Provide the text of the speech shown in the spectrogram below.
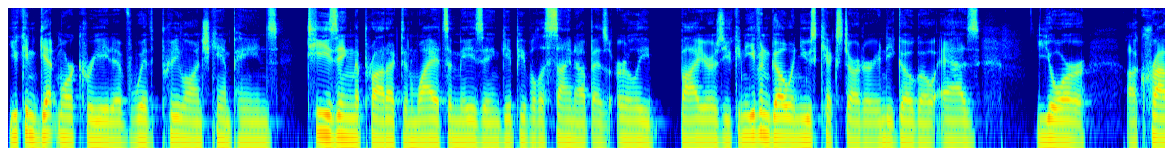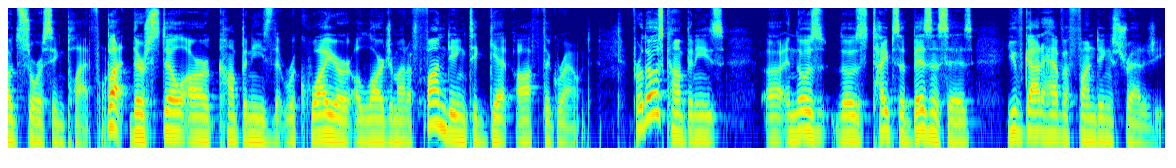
you can get more creative with pre launch campaigns teasing the product and why it's amazing, get people to sign up as early buyers. You can even go and use Kickstarter, Indiegogo as your uh, crowdsourcing platform. But there still are companies that require a large amount of funding to get off the ground. For those companies uh, and those those types of businesses, you've got to have a funding strategy.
